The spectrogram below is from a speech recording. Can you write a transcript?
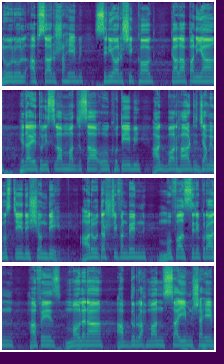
নুরুল আফসার সাহেব, সিনিয়র শিক্ষক, কালাপানিয়া, হেদায়েতুল ইসলাম মাদ্রাসা ও খতিব আকবরহাট জামে মসজিদ সন্দ্বীপ আরও তাশরিফ আনবেন মুফাসিরে কোরআন, হাফেজ মাওলানা আব্দুর রহমান সাইম সাহেব,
